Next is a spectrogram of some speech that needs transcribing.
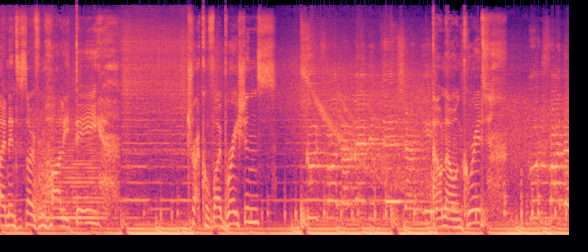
sliding into something from Harley D. Track called Vibrations. Out now on Grid. Good for the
